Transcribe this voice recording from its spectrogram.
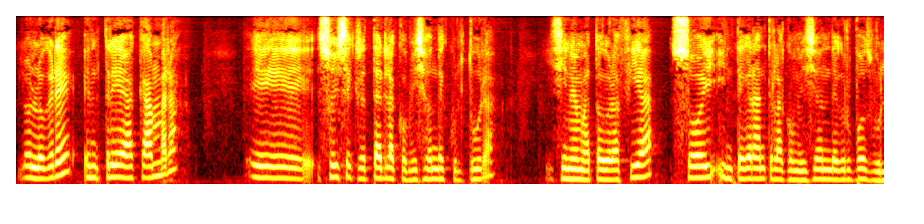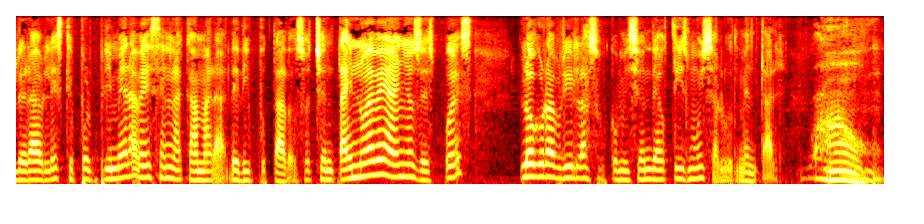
lo logré. Entré a Cámara, eh, soy secretaria de la Comisión de Cultura y Cinematografía, soy integrante de la Comisión de Grupos Vulnerables, que por primera vez en la Cámara de Diputados, 89 años después, logro abrir la subcomisión de autismo y salud mental Wow.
